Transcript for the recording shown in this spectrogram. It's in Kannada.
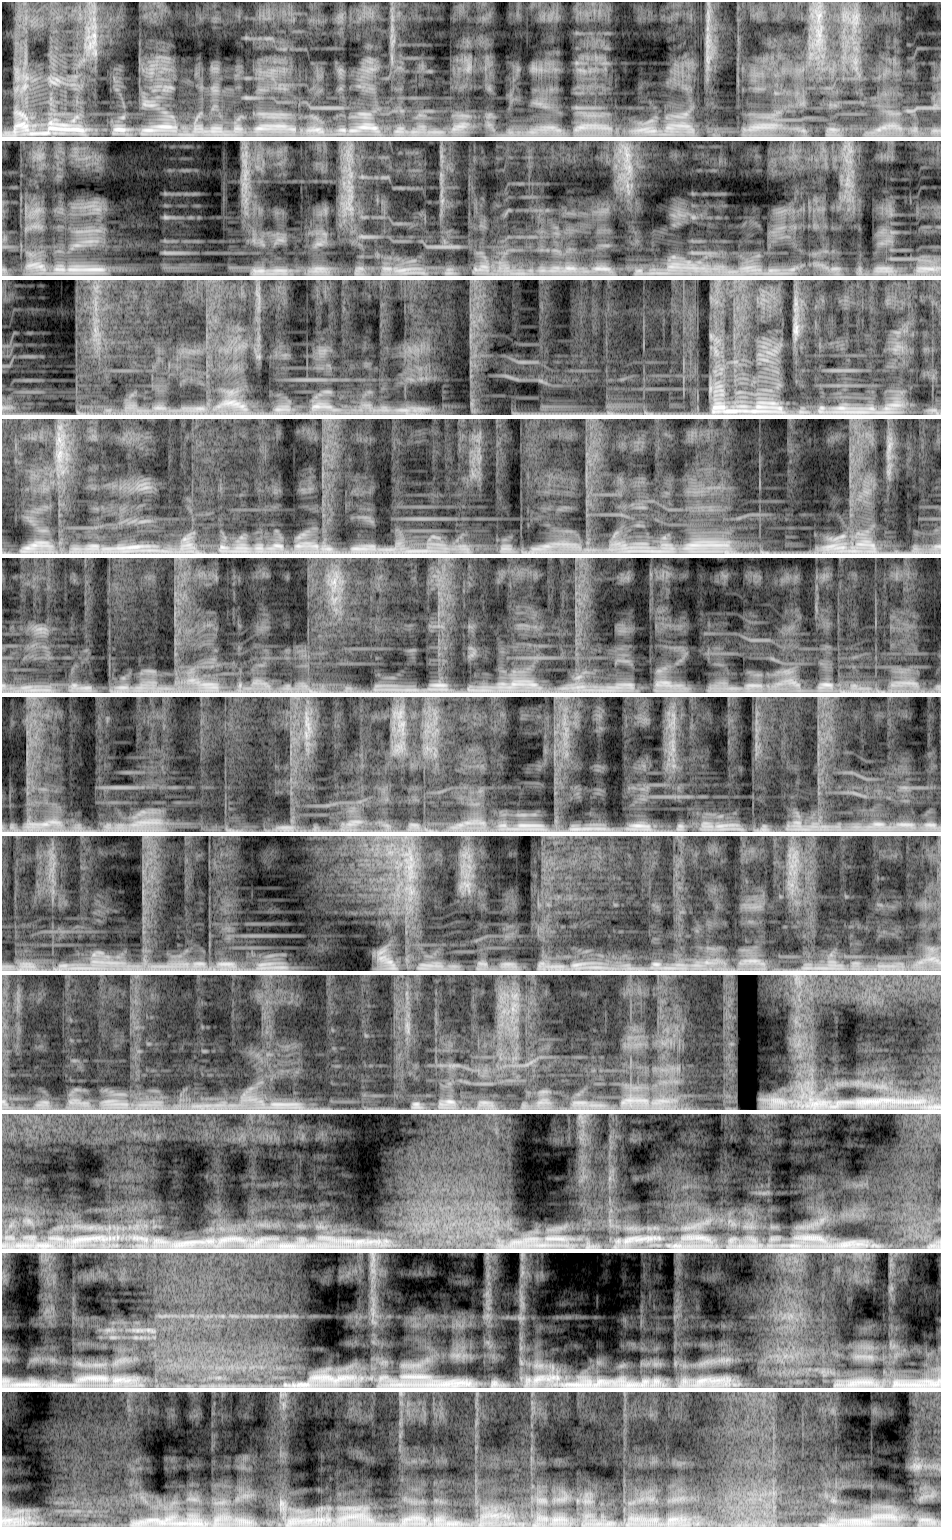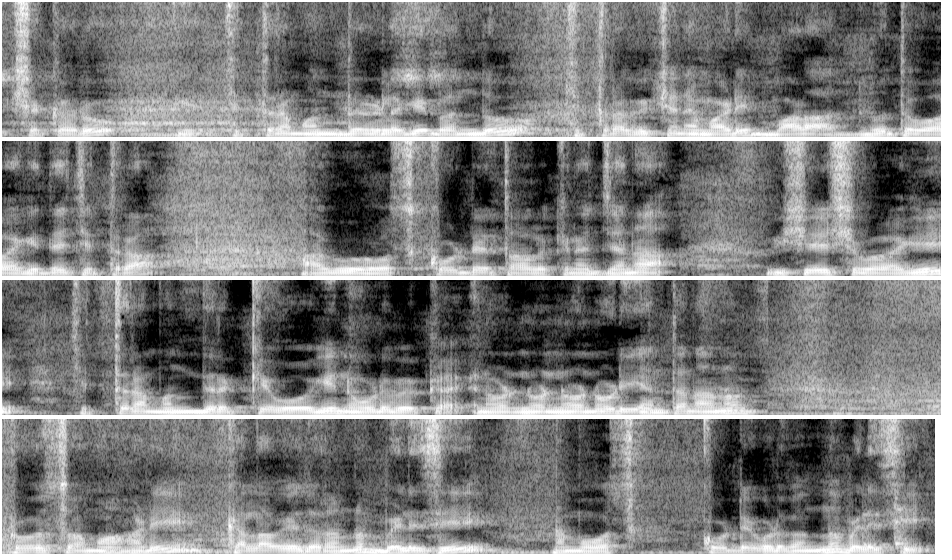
ನಮ್ಮ ಹೊಸಕೋಟೆಯ ಮನೆಮಗ ರಘುರಾಜನಂದ ಅಭಿನಯದ ರೋಣ ಚಿತ್ರ ಯಶಸ್ವಿಯಾಗಬೇಕಾದರೆ ಚಿನಿ ಪ್ರೇಕ್ಷಕರು ಚಿತ್ರಮಂದಿರಗಳಲ್ಲಿ ಸಿನಿಮಾವನ್ನು ನೋಡಿ ಅರಸಬೇಕು. ಚಿಮಂಡಳ್ಳಿ ರಾಜ್ಗೋಪಾಲ್ ಮನವಿ. ಕನ್ನಡ ಚಿತ್ರರಂಗದ ಇತಿಹಾಸದಲ್ಲೇ ಮೊಟ್ಟ ಮೊದಲ ಬಾರಿಗೆ ನಮ್ಮ ಹೊಸಕೋಟೆಯ ಮನೆಮಗ ರೋಣ ಚಿತ್ರದಲ್ಲಿ ಪರಿಪೂರ್ಣ ನಾಯಕನಾಗಿ ನಟಿಸಿದ್ದು ಇದೇ ತಿಂಗಳ ಏಳನೇ ತಾರೀಕಿನಂದು ರಾಜ್ಯಾದ್ಯಂತ ಬಿಡುಗಡೆಯಾಗುತ್ತಿರುವ ಈ ಚಿತ್ರ ಯಶಸ್ವಿಯಾಗಲು ಸಿನಿ ಪ್ರೇಕ್ಷಕರು ಚಿತ್ರಮಂದಿರಗಳಲ್ಲೇ ಬಂದು ಸಿನಿಮಾವನ್ನು ನೋಡಬೇಕು, ಆಶೀರ್ವದಿಸಬೇಕೆಂದು ಉದ್ಯಮಿಗಳಾದ ಚಿಮಂಡಳಿ ರಾಜ್ಗೋಪಾಲ್ ರವರು ಮನವಿ ಮಾಡಿ ಚಿತ್ರಕ್ಕೆ ಶುಭ ಕೋರಿದ್ದಾರೆ. ಹೊಸಕೋಟೆ ಮನೆ ಮಗ ರಘು ರಾಜಾನಂದನ್ ಅವರು ರೋಣ ಚಿತ್ರ ನಾಯಕ ನಟನಾಗಿ ನಿರ್ಮಿಸಿದ್ದಾರೆ. ಭಾಳ ಚೆನ್ನಾಗಿ ಚಿತ್ರ ಮೂಡಿಬಂದಿರುತ್ತದೆ ಇದೇ ತಿಂಗಳು ಏಳನೇ ತಾರೀಕು ರಾಜ್ಯಾದ್ಯಂತ ತೆರೆ ಕಾಣ್ತಾ ಇದೆ. ಎಲ್ಲ ಪ್ರೇಕ್ಷಕರು ಈ ಚಿತ್ರಮಂದಿರಗಳಿಗೆ ಬಂದು ಚಿತ್ರ ವೀಕ್ಷಣೆ ಮಾಡಿ. ಭಾಳ ಅದ್ಭುತವಾಗಿದೆ ಚಿತ್ರ. ಹಾಗೂ ಹೊಸಕೋಟೆ ತಾಲೂಕಿನ ಜನ ವಿಶೇಷವಾಗಿ ಚಿತ್ರಮಂದಿರಕ್ಕೆ ಹೋಗಿ ನೋಡಬೇಕ, ನೋಡಿ ನೋಡಿ ಅಂತ ನಾನು ಪ್ರೋತ್ಸಾಹ ಮಾಡಿ ಕಲಾವಿದರನ್ನು ಬೆಳೆಸಿ, ನಮ್ಮ ಹೊಸಕೋಟೆ ಹುಡುಗನ್ನು ಬೆಳೆಸಿ.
